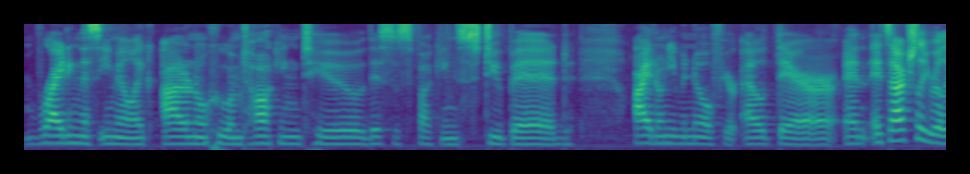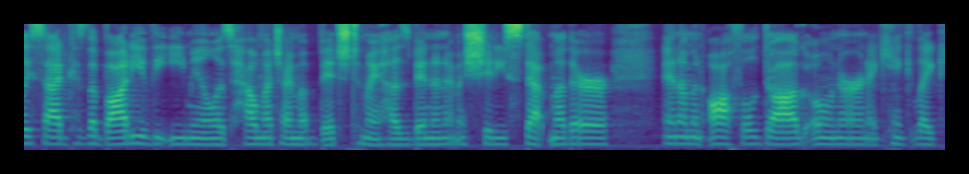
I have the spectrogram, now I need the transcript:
writing this email like I don't know who I'm talking to. This is fucking stupid. I don't even know if you're out there. And it's actually really sad because the body of the email is how much I'm a bitch to my husband and I'm a shitty stepmother and I'm an awful dog owner and I can't like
